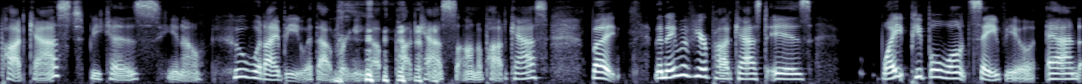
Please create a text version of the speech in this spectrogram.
podcast because, you know, who would I be without bringing up podcasts on a podcast? But the name of your podcast is White People Won't Save You. And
